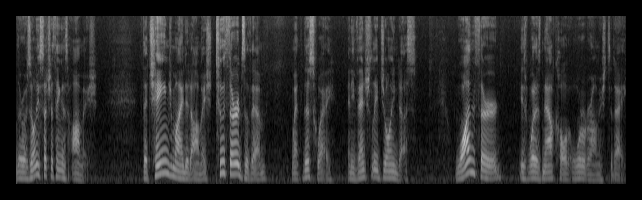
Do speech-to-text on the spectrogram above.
there was only such a thing as Amish. The change-minded Amish, two thirds of them went this way, and eventually joined us. One third is what is now called Old Amish today.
